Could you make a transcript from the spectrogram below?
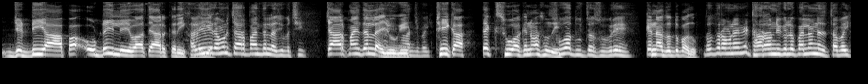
ਜਿੱਡੀ ਆਪ ਆ ਓਡੇ ਹੀ ਲੇਵਾ ਤਿਆਰ ਕਰੀ ਹਲੇ ਵੀ ਰਮਣ 4-5 ਦਿਨ ਲੈ ਜੂ ਬੱਚੀ। ਚਾਰ ਪੰਜ ਦਿਨ ਲੈ ਜੂਗੀ। ਹਾਂਜੀ ਬਾਈ। ਠੀਕ ਆ। ਤੇ ਸੂਆ ਕਿੰਨਾ ਸੁੰਦੀ? ਸੂਆ ਦੂਜਾ ਸੂ ਵੀਰੇ। ਕਿੰਨਾ ਦੁੱਧ ਪਾ ਦੂ ਦੁੱਧ ਰਮਣ ਨੇ 18-19 ਕਿਲੋ ਪਹਿਲਾਂ ਨੇ ਦਿੱਤਾ ਬਾਈ।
